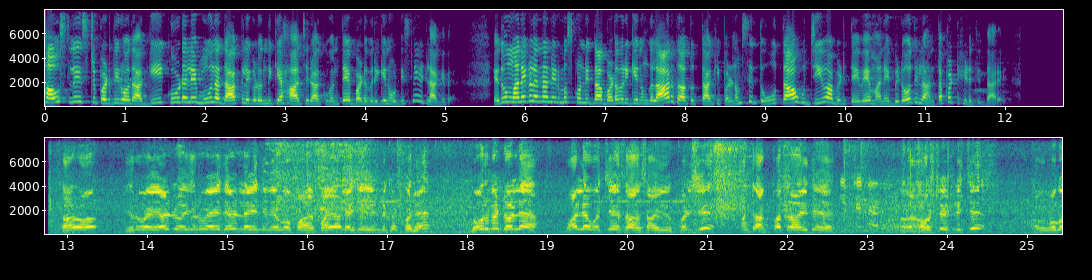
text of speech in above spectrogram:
ಹೌಸ್ ಲಿಸ್ಟ್ ಪಡೆದಿರೋದಾಗಿ ಕೂಡಲೇ ಮೂಲ ದಾಖಲೆಗಳೊಂದಿಗೆ ಹಾಜರಾಗುವಂತೆ ಬಡವರಿಗೆ ನೋಟಿಸ್ ನೀಡಲಾಗಿದೆ ಇದು ಮನೆಗಳನ್ನು ನಿರ್ಮಿಸಿಕೊಂಡಿದ್ದ ಬಡವರಿಗೆ ನುಂಗಲಾರದ ತುತ್ತಾಗಿ ಪರಿಣಮಿಸಿದ್ದು ತಾವು ಜೀವ ಬಿಡ್ತೇವೆ ಮನೆ ಬಿಡೋದಿಲ್ಲ ಅಂತ ಪಟ್ಟು ಹಿಡಿದಿದ್ದಾರೆ ನಾವು ఇరవై ఏళ్ళు ఇరవై ఐదేళ్ళు అయింది మేము పా- పాయాలు వేసి ఇండ్లు కట్టుకొని గవర్నమెంట్ వాళ్ళే వాళ్ళే వచ్చి స- స- కొలిసి అంత అక్కపత్ర ఇది హౌస్ రేట్లు ఇచ్చి ఒక్కొక్క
